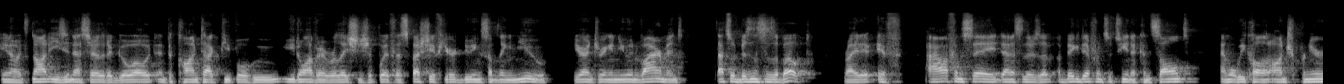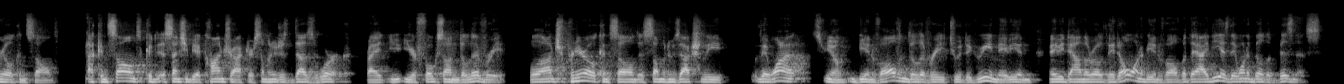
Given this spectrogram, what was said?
You know, it's not easy necessarily to go out and to contact people who you don't have a relationship with, especially if you're doing something new, you're entering a new environment. That's what business is about, right? If I often say, Dennis, there's a, a big difference between a consultant and what we call an entrepreneurial consultant a consultant could essentially be a contractor, someone who just does work, right? You're focused on delivery. Well, an entrepreneurial consultant is someone who's actually they want to you know be involved in delivery to a degree maybe and maybe down the road they don't want to be involved but the idea is they want to build a business.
